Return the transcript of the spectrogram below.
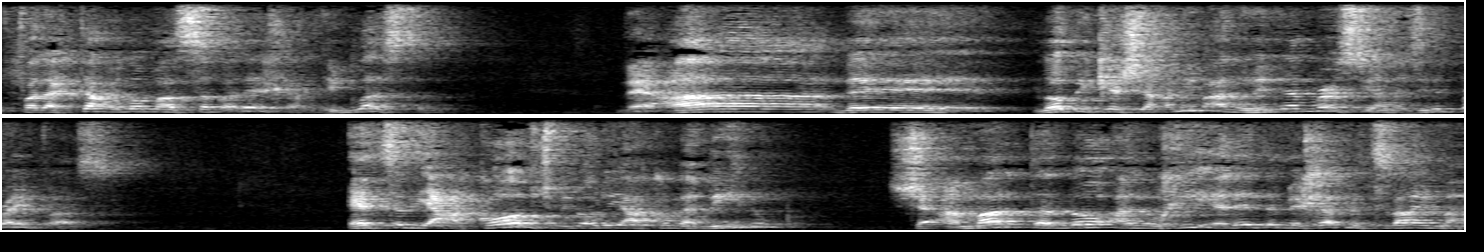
ופרקת עולו מעשבריך. He blessed him. ועה- ולא ביקש רחמים עלינו, he didn't have mercy on us, he didn't pray for us. אצל יעקב, should we go to יעקב אבינו? שאמרת לו, אנוכי ארד עמך מצרימה.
